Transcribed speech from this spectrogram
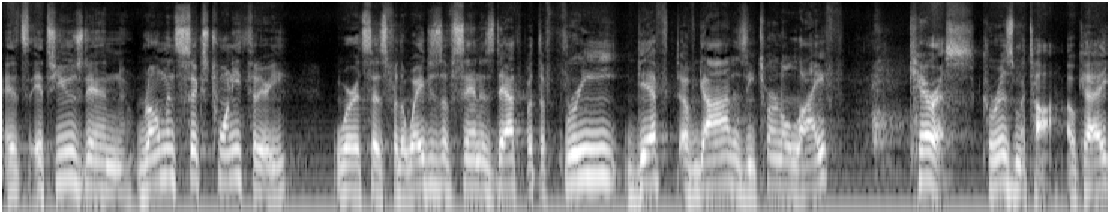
it's, it's used in Romans 6:23, where it says, For the wages of sin is death, but the free gift of God is eternal life. Charis, charismata, okay?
